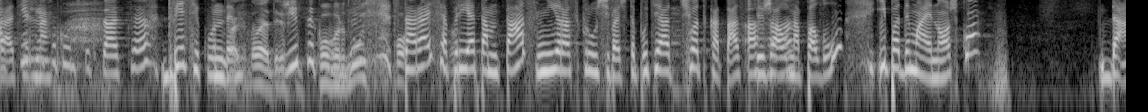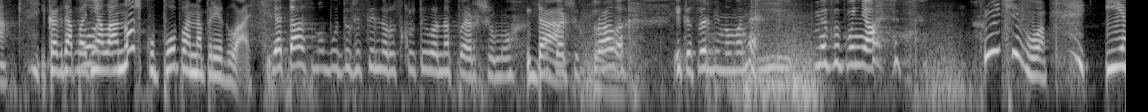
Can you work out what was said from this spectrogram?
обязательно. секунд фіксація? Две секунды. Так, давай я Дві трішки секунди. повернусь. О, Старайся при этом таз не раскручивать, чтобы у тебя четко таз Ага. лежал на полу. И поднимай ножку. Да. И когда Ну, подняла ножку, попа напряглась. Я таз, мабуть, дуже сильно розкрутила на першому, Да. на перших вправах, і тепер він у мене не зупиняється. Ничего. И,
